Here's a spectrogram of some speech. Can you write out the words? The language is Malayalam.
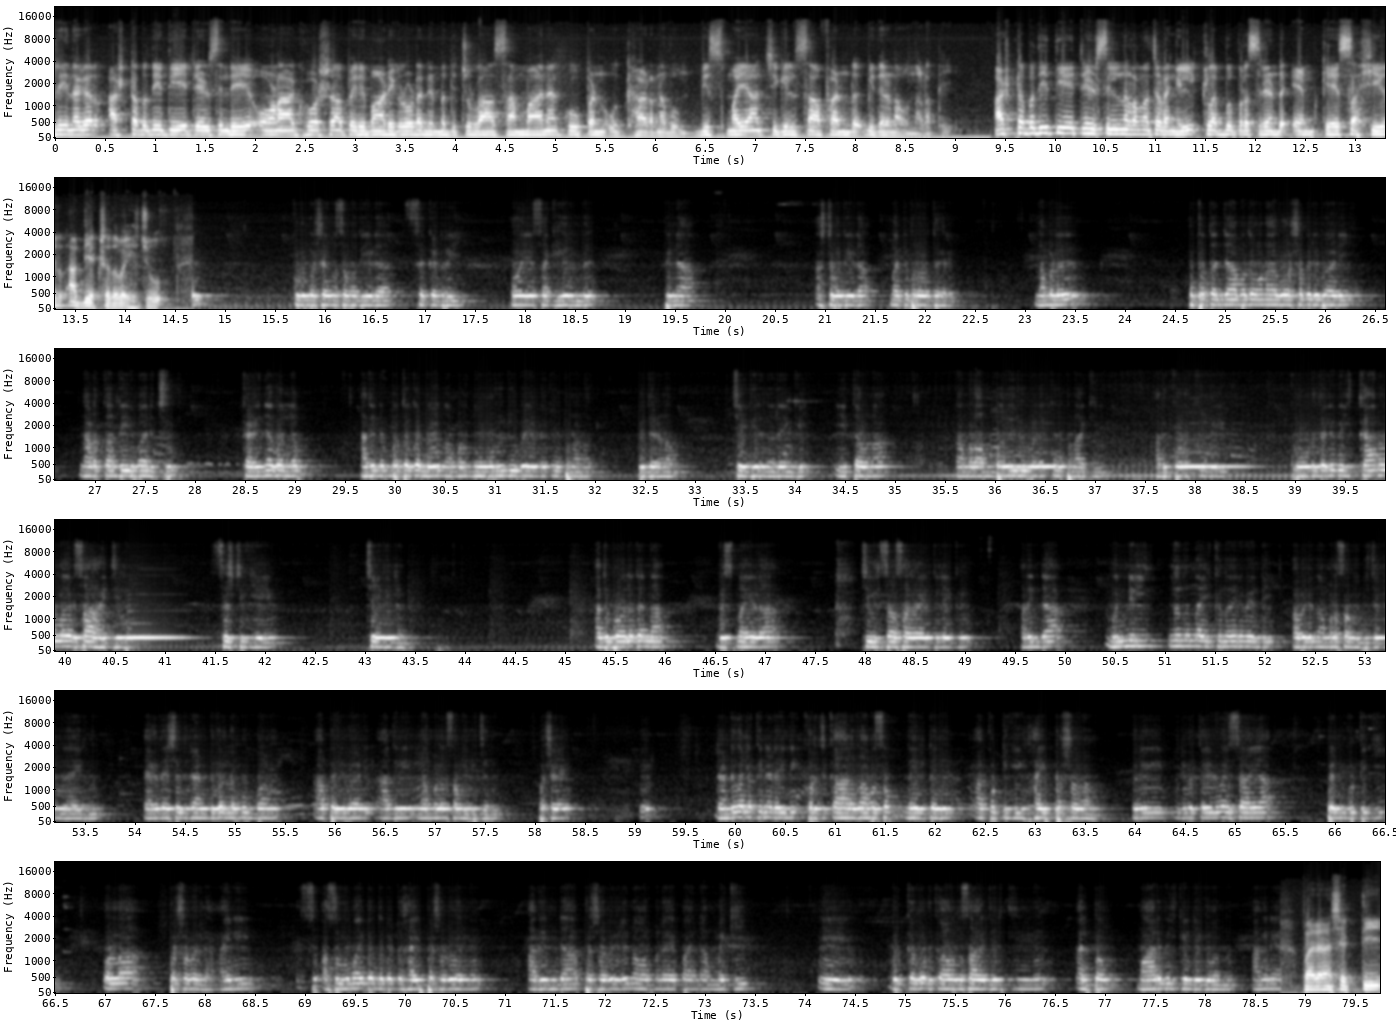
ശ്രീനഗർ അഷ്ടപതി തിയേറ്റേഴ്സിന്റെ ഓണാഘോഷ പരിപാടികളോടനുബന്ധിച്ചുള്ള സമ്മാന കൂപ്പൺ ഉദ്ഘാടനവും വിസ്മയ ചികിത്സാ ഫണ്ട് വിതരണവും നടത്തി. അഷ്ടപതി തിയേറ്റേഴ്സിൽ നടന്ന ചടങ്ങിൽ club president M K Saheer അധ്യക്ഷത വഹിച്ചു. കുടുംബക്ഷേമ സമിതിയുടെ സെക്രട്ടറി ഒ എ സഖീറുണ്ട് പിന്നെ അഷ്ടപതിയുടെ മറ്റു പ്രവർത്തകർ നമ്മൾ മുപ്പത്തഞ്ചാമത് ഓണാഘോഷ പരിപാടി നടത്താൻ തീരുമാനിച്ചു. കഴിഞ്ഞ കൊല്ലം അതിന്റെ മുമ്പത്തെ കൊല്ലവും നമ്മൾ നൂറ് രൂപയുടെ കൂപ്പണാണ് വിതരണം ചെയ്തിരുന്നതെങ്കിൽ ഈ തവണ നമ്മൾ അമ്പത് രൂപയുടെ കൂപ്പണാക്കി അത് കുറയ്ക്കുകയും കൂടുതൽ വിൽക്കാനുള്ള ഒരു സാഹചര്യം സൃഷ്ടിക്കുകയും ചെയ്തിട്ടുണ്ട്. അതുപോലെ തന്നെ വിസ്മയുടെ ചികിത്സാ സഹായത്തിലേക്ക് അതിന്റെ മുന്നിൽ നിന്ന് നയിക്കുന്നതിന് വേണ്ടി അവർ നമ്മളെ സമീപിച്ചിട്ടുണ്ടായിരുന്നു. ഏകദേശം ഒരു രണ്ട് കൊല്ലം മുമ്പാണ് ആ പരിപാടി ആദ്യം നമ്മളെ സമീപിച്ചത്. പക്ഷേ രണ്ട് കൊല്ലത്തിനിടയിൽ കുറച്ച് കാലതാമസം നേരിട്ടത് ആ കുട്ടിക്ക് ഹൈ പ്രഷറാണ് ഒരു ഇരുപത്തേഴ് വയസ്സായ പെൺകുട്ടിക്ക് ഉള്ള പ്രഷറല്ല അതിന് അസുഖവുമായി ബന്ധപ്പെട്ട് ഹൈ പ്രഷർ വന്നു അതിന്റെ പ്രഷറുകൾ നോർമലായപ്പോൾ അതിന്റെ അമ്മയ്ക്ക് വൃക്ക കൊടുക്കാവുന്ന സാഹചര്യത്തിൽ നിന്ന് അല്പം മാറി നിൽക്കേണ്ടിയൊക്കെ വന്നു. അങ്ങനെ പരാശക്തി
